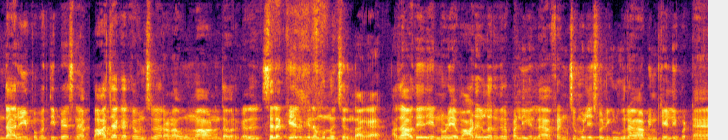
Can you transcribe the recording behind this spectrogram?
இந்த அறிவிப்பை பத்தி பேசின பாஜக கவுன்சிலரான உமா ஆனந்த் அவர்கள் சில கேள்விகளை முன் வச்சிருந்தாங்க. அதாவது என்னுடைய வார்டுகள் இருக்கிற பள்ளிகள்ல பிரெஞ்சு மொழியை சொல்லி கொடுக்குறாங்க அப்படின்னு கேள்விப்பட்டேன்.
